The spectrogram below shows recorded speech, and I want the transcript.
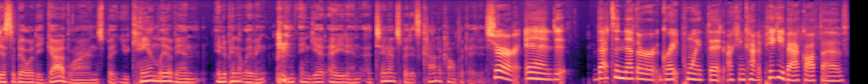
disability guidelines, but you can live in independent living and get aid and attendance, but it's kind of complicated. Sure. And that's another great point that I can kind of piggyback off of.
